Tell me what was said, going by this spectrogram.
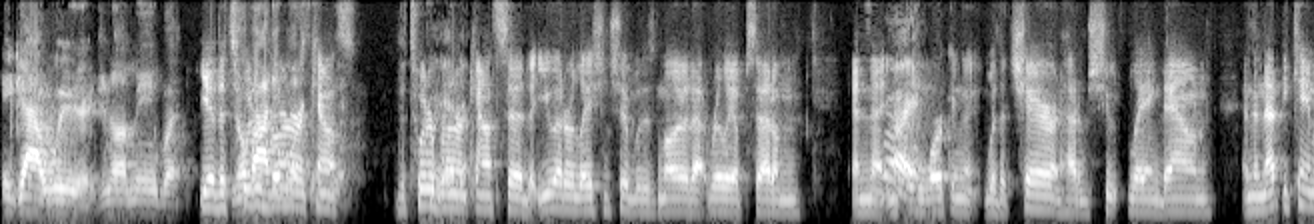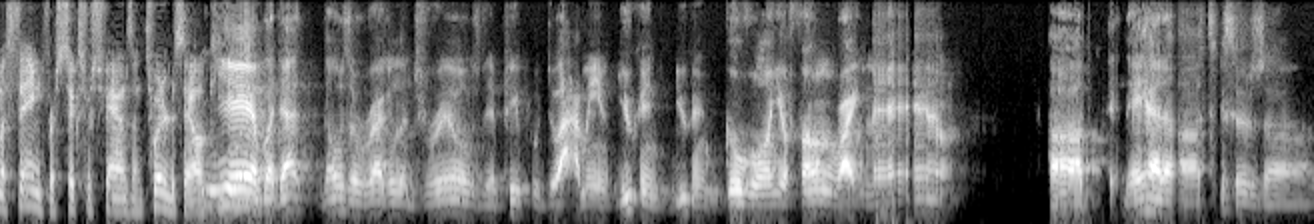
it got weird, you know what I mean? But yeah, the Twitter burner accounts. The Twitter yeah. burner account said that you had a relationship with his mother that really upset him, and that right. you were working with a chair and had him shoot laying down and then that became a thing for Sixers fans on Twitter to say, "Oh, yeah," but that those are regular drills that people do. I mean, you can you can Google on your phone right now. Uh, they had a, a Sixers uh,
